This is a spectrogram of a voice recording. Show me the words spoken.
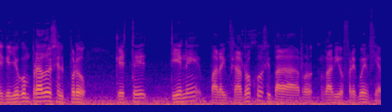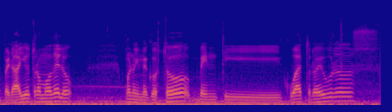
El que yo he comprado es el Pro, que este tiene para infrarrojos y para radiofrecuencia, pero hay otro modelo, bueno, y me costó 24 euros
